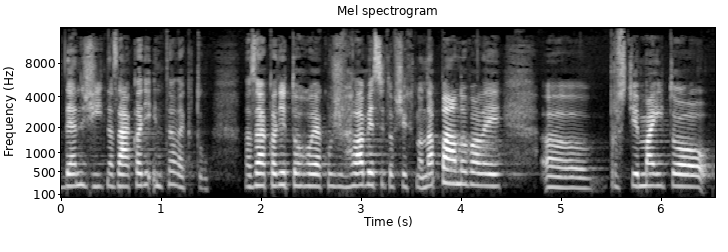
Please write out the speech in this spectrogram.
den žít na základě intelektu. Na základě toho, jak už v hlavě si to všechno naplánovali, eh, prostě mají to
